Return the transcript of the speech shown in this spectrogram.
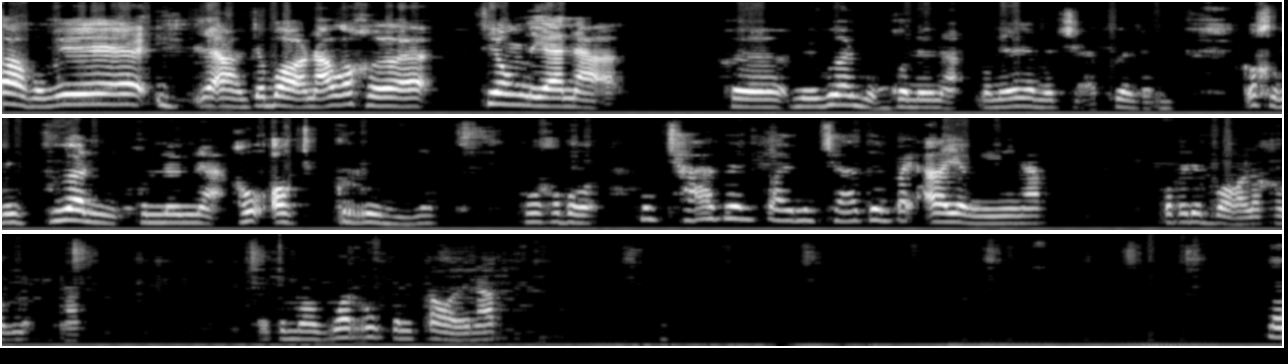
ก็ผมมีอีกอย่างจะบอกนะก็คือที่โรงเรียนน่ะคือมีเพื่อนผมคนหนึงน่ะ วันนี้จะมาแชร์เพื่อนกัน ก็คือมีเพื่อนคนหนึงเนี่ยเขาออกจากกลุ่มนะเพราะเขาบอกมันช้าเกินไปมันช้าเกินไปอะไรอย่างนี้นะก็ไม่ได้บอกแล้วเขาเนะเราจะมาวาดรูปกันต่อเลยนะเรา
